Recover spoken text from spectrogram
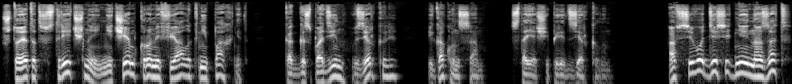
что этот встречный ничем, кроме фиалок, не пахнет, как господин в зеркале и как он сам, стоящий перед зеркалом. А всего десять дней назад,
